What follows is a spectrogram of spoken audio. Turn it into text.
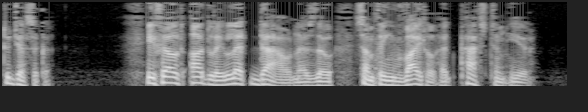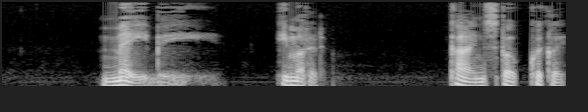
to Jessica. He felt oddly let down, as though something vital had passed him here. Maybe, he muttered. Kynes spoke quickly.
